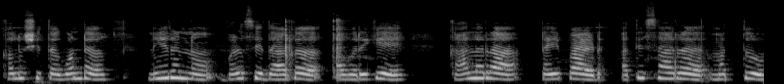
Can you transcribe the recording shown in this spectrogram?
ಕಲುಷಿತಗೊಂಡ ನೀರನ್ನು ಬಳಸಿದಾಗ ಅವರಿಗೆ ಕಾಲರಾ ಟೈಫಾಯ್ಡ್ ಅತಿಸಾರ ಮತ್ತು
